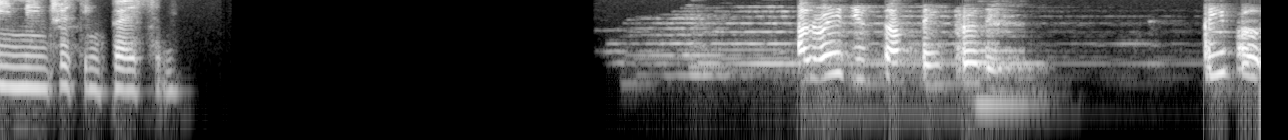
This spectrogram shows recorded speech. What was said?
in interesting person. I'll read you something pretty. People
